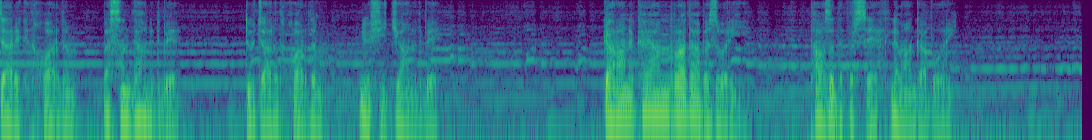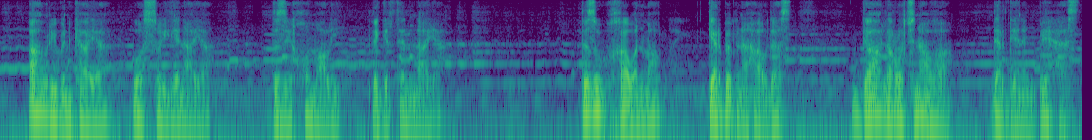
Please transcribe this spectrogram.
جارێکت خواردم بە سندانت بێ دووجارت خواردم نوێژی گیانت بێ. گەڕانەکەیان ڕادا بە زۆری تازە دەپرسێ لە مانگا بۆری ئاوری بن کایە بۆ سۆی لێ نایە دزی خۆماڵی لە گرتن نایە دز و خاوەن ماڵ گەر ببنە هاودەست گا لە ڕۆچناوە دەردێنن بێ هەست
